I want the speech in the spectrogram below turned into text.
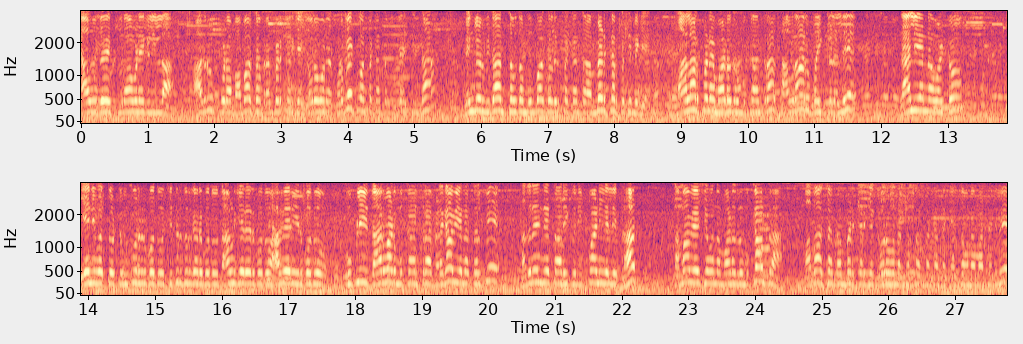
ಯಾವುದೇ ಚುನಾವಣೆಗಳಿಲ್ಲ. ಆದರೂ ಕೂಡ ಬಾಬಾ ಸಾಹೇಬ್ ಅಂಬೇಡ್ಕರ್ಗೆ ಗೌರವವನ್ನು ಕೊಡಬೇಕು ಅಂತಕ್ಕಂಥ ಉದ್ದೇಶದಿಂದ ಬೆಂಗಳೂರು ವಿಧಾನಸೌಧ ಮುಂಭಾಗದಲ್ಲಿರ್ತಕ್ಕಂಥ ಅಂಬೇಡ್ಕರ್ ಪ್ರತಿಮೆಗೆ ಮಾಲಾರ್ಪಣೆ ಮಾಡೋದ್ರ ಮುಖಾಂತರ ಸಾವಿರಾರು ಬೈಕ್ಗಳಲ್ಲಿ ರ್ಯಾಲಿಯನ್ನು ಹೊರಟು. ಏನಿವತ್ತು ತುಮಕೂರು ಇರ್ಬೋದು, ಚಿತ್ರದುರ್ಗ ಇರ್ಬೋದು, ದಾವಣಗೆರೆ ಇರ್ಬೋದು, ಹಾವೇರಿ ಇರ್ಬೋದು, ಹುಬ್ಳಿ, ಧಾರವಾಡ ಮುಖಾಂತರ ಬೆಳಗಾವಿಯನ್ನು ತಲುಪಿ ಹದಿನೈದನೇ ತಾರೀಕು ನಿಪ್ಪಾಣಿಯಲ್ಲಿ ಬೃಹತ್ ಸಮಾವೇಶವನ್ನು ಮಾಡೋದ್ರ ಮುಖಾಂತರ ಬಾಬಾ ಸಾಹೇಬ್ ಅಂಬೇಡ್ಕರ್ಗೆ ಗೌರವವನ್ನು ಕೊಡ್ತಕ್ಕಂಥ ಕೆಲಸವನ್ನು ಮಾಡ್ತಾ ಇದ್ವಿ.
